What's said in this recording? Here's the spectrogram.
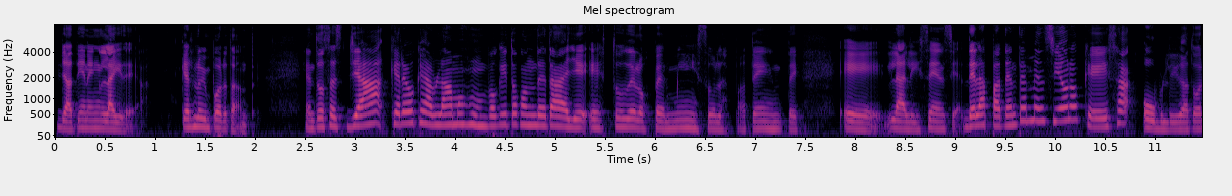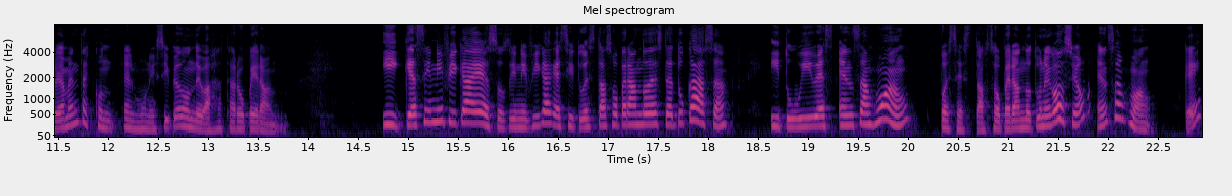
ya tienen la idea, que es lo importante. Entonces ya creo que hablamos un poquito con detalle esto de los permisos, las patentes, eh, la licencia. De las patentes menciono que esa obligatoriamente es con el municipio donde vas a estar operando. ¿Y qué significa eso? Significa que si tú estás operando desde tu casa y tú vives en San Juan, pues estás operando tu negocio en San Juan, ¿ok?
